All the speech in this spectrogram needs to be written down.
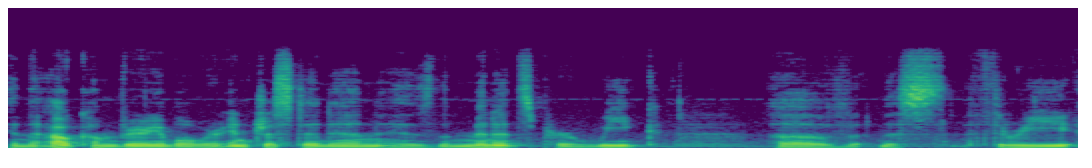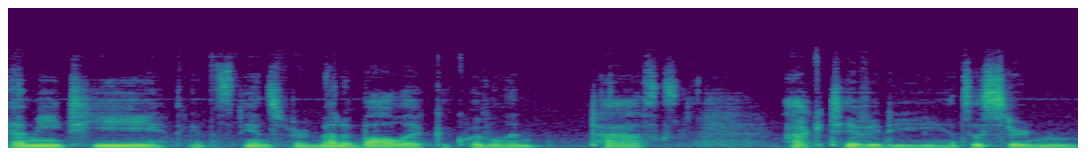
And the outcome variable we're interested in is the minutes per week of this 3 MET, I think it stands for metabolic equivalent tasks, activity. It's a certain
